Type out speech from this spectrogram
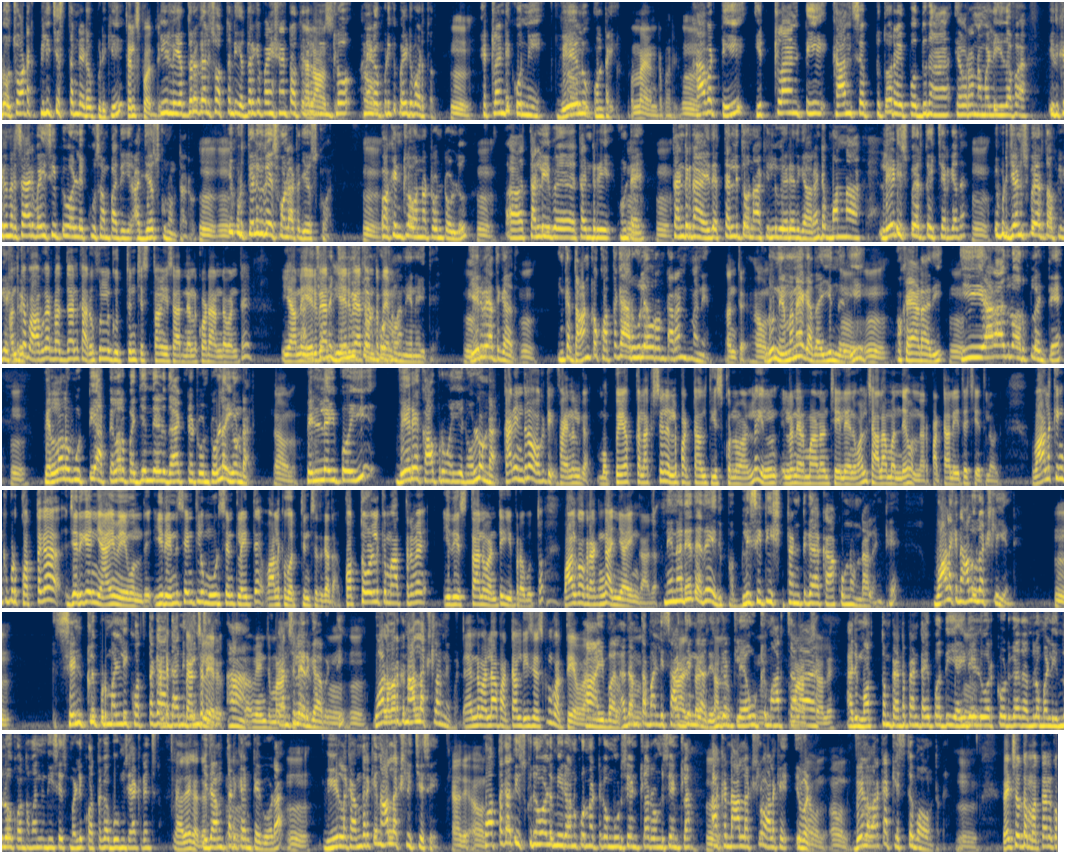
ఇప్పుడు చోటకి పిలిచిస్తుండేటప్పటికి తెలిసిపోద్ది. వీళ్ళు ఇద్దరు కలిసి వస్తుంటే ఇద్దరికి పెన్షన్ ఎలా కదా ఇంట్లో అనేటప్పటికి బయటపడుతుంది. ఇట్లాంటి కొన్ని వేలు ఉంటాయి. ఉన్నాయంట మరి. కాబట్టి ఇట్లాంటి కాన్సెప్ట్తో రేపు పొద్దున ఎవరన్నా మళ్ళీ ఈ దఫా ఇది క్రిందసారి వైసీపీ వాళ్ళు ఎక్కువ సంపాది అది చేసుకుని ఉంటారు. ఇప్పుడు తెలుగుదేశం వాళ్ళు అట్లా చేసుకోవాలి. ఒక ఇంట్లో ఉన్నటువంటి వాళ్ళు తల్లి తండ్రి ఉంటే తండ్రి నా ఇదే తల్లితో నాకు ఇల్లు వేరేది కావాలి. అంటే మొన్న లేడీస్ పేరుతో ఇచ్చారు కదా. ఇప్పుడు జెంట్స్ పేరుతో అప్లికేషన్ అందుకే బాబు గారి పద్దానికి అర్హులను గుర్తించిస్తాం ఈసారి నిన్న కూడా అండవంటే నేనైతే. ఏరువేత కాదు. ఇంకా దాంట్లో కొత్తగా అర్హులు ఎవరు ఉంటారంటున్నా నేను. అంతే ఇప్పుడు నిన్ననే కదా అయ్యింది అది ఒక ఏడాది. ఈ ఏడాదిలో అర్హులు అంటే పిల్లలు పుట్టి ఆ పిల్లలు పద్దెనిమిది ఏళ్ళు దాటినటువంటి వాళ్ళు అయ్యి ఉండాలి పెళ్ళి అయిపోయి వేరే కాపురం అయ్యిన వాళ్ళు ఉండాలి. కానీ ఇందులో ఒకటి ఫైనల్గా ముప్పై ఒక్క లక్షల ఇళ్ళ పట్టాలు తీసుకున్న వాళ్ళు ఇళ్ళ ఇళ్ళ నిర్మాణం చేయలేని వాళ్ళు చాలా మందే ఉన్నారు పట్టాలు అయితే చేతిలో ఉంటాయి వాళ్ళకి ఇంక ఇప్పుడు కొత్తగా జరిగే న్యాయం ఏముంది? ఈ రెండు సెంట్లు మూడు సెంట్లు అయితే వాళ్ళకి వర్తించదు కదా. కొత్త వాళ్ళకి మాత్రమే ఇది ఇస్తాను అంటే ఈ ప్రభుత్వం వాళ్ళకి ఒక రకంగా అన్యాయం కాదు. నేను అనేది అదే ఇది పబ్లిసిటీ స్టంట్గా కాకుండా ఉండాలంటే వాళ్ళకి నాలుగు లక్షలు ఇవ్వండి సెంట్లు ఇప్పుడు మళ్ళీ కొత్తగా దాన్ని పెంచలేరు. పెంచలేరు. కాబట్టి. వాళ్ళ వరకు నాలుగు లక్షలు దాన్ని మళ్ళీ ఆ పట్టాలు తీసేసుకుని కొత్త ఇవ్వాలి. అదంతా మళ్ళీ సాధ్యం కాదు. ఎందుకంటే లేఅవుట్లు మార్చాలా. అది మొత్తం పెంట పెంట అయిపోద్ది. ఐదేళ్ళు వర్కౌట్ కాదు. అందులో మళ్ళీ ఇందులో కొంతమంది తీసేసి మళ్ళీ కొత్తగా భూమి సేకరించడం. అదే కదా. ఇది అంతటికంటే కూడా వీళ్ళకి అందరికీ నాలుగు లక్షలు అవును. కొత్తగా తీసుకునే వాళ్ళు మీరు అనుకున్నట్టుగా మూడు సెంట్ల రెండు సెంట్ల అక్కడ నాలుగు లక్షలు వాళ్ళకి ఇవ్వండి. వీళ్ళ వరకు అట్లా ఇస్తే బాగుంటది. రైట్ చూద్దాం. మొత్తానికి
